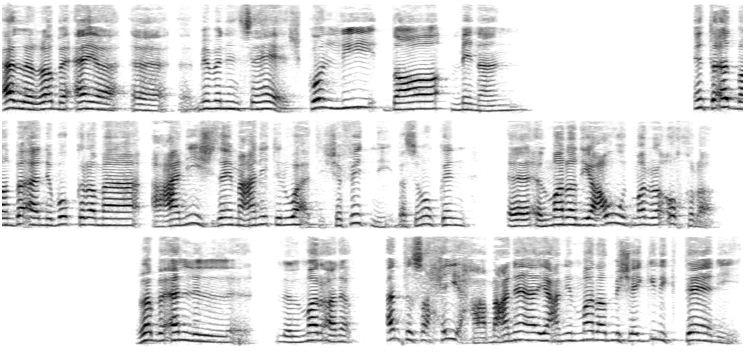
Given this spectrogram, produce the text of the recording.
قال للرب آية آه، ما ننساهاش كن لي ضامنا. أنت اضمن بقى إن بكرة ما اعانيش زي ما عانيت الوقت. شافتني بس ممكن آه، المرض يعود مرة أخرى. رب قال للمرأة أنا أنت صحيحة. معناها يعني المرض مش هيجي لك تاني.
